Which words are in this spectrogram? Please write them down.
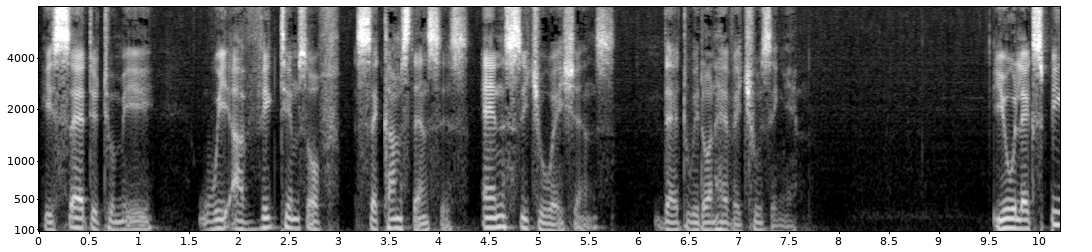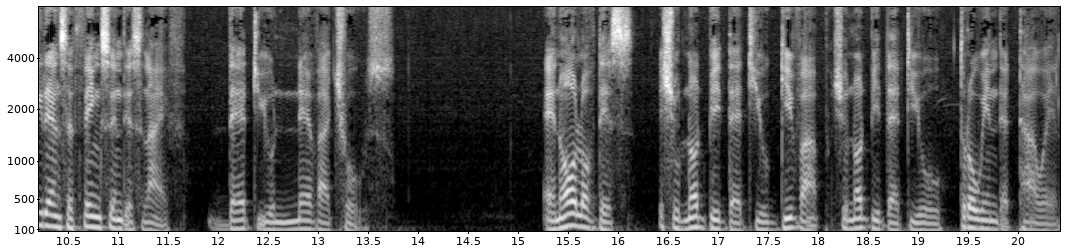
He said to me, We are victims of circumstances and situations that we don't have a choosing in. You will experience things in this life that you never chose. And all of this should not be that you give up, should not be that you throw in the towel,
